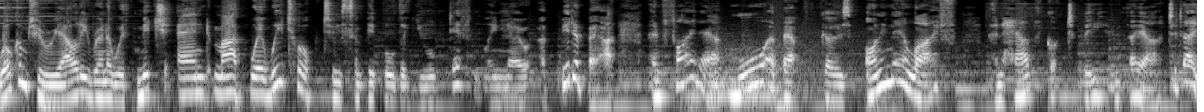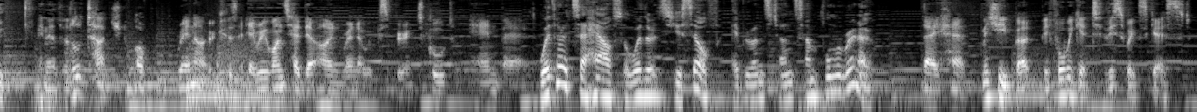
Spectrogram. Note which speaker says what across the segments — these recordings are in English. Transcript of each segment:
Speaker 1: Welcome to Reality Reno with Mitch and Mark, where we talk to some people that you'll definitely know a bit about and find out more about what goes on in their life and how they've got to be who they are today.
Speaker 2: and a little touch of reno because everyone's had their own reno experience, good and bad.
Speaker 1: Whether it's a house or whether it's yourself, everyone's done some form of reno.
Speaker 2: They have. Mitchy, but before we get to this week's guest,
